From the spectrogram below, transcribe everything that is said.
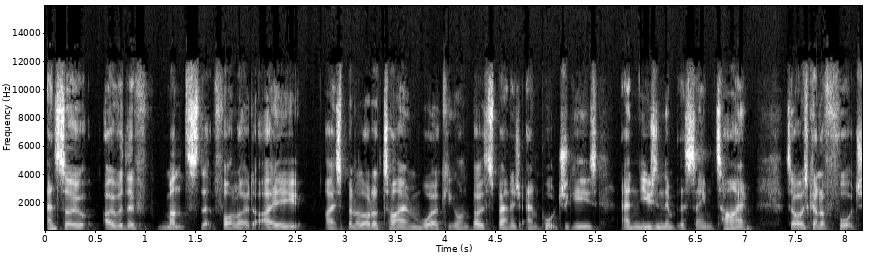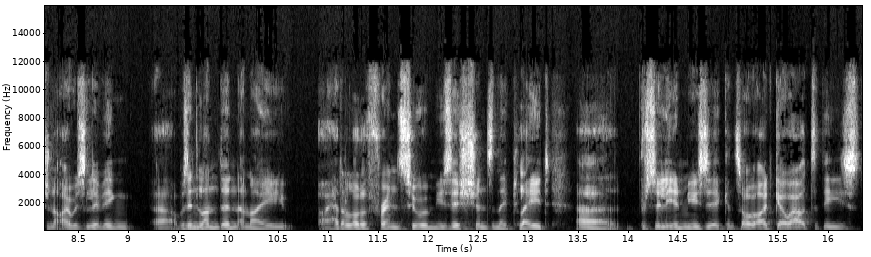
And so over the months that followed, I I spent a lot of time working on both Spanish and Portuguese and using them at the same time. So I was kind of fortunate. I was living, uh, I was in London, and I I had a lot of friends who were musicians, and they played uh, Brazilian music, and so I'd go out to these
